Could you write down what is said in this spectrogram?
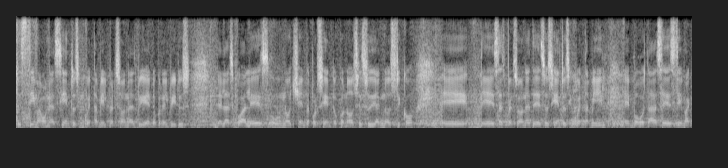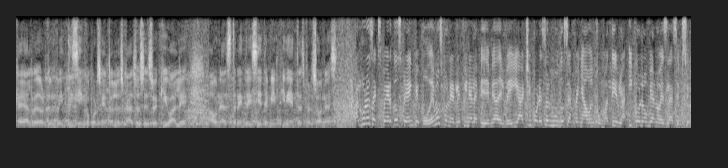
Se estima unas 150 mil personas viviendo con el virus, de las cuales un 80% conoce su diagnóstico. Eh, esas personas, de esos 150 mil, en Bogotá se estima que hay alrededor de un 25% de los casos, eso equivale a unas 37.500 personas. Algunos expertos creen que podemos ponerle fin a la epidemia del VIH y por eso el mundo se ha empeñado en combatirla y Colombia no es la excepción.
